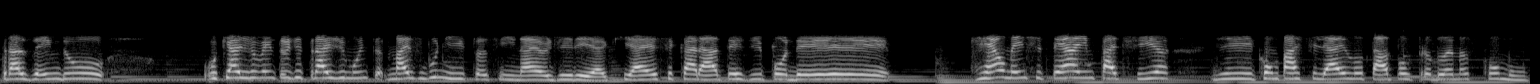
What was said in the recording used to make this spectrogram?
trazendo o que a juventude traz de muito mais bonito, assim, né? Eu diria, que é esse caráter de poder realmente ter a empatia de compartilhar e lutar por problemas comuns.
